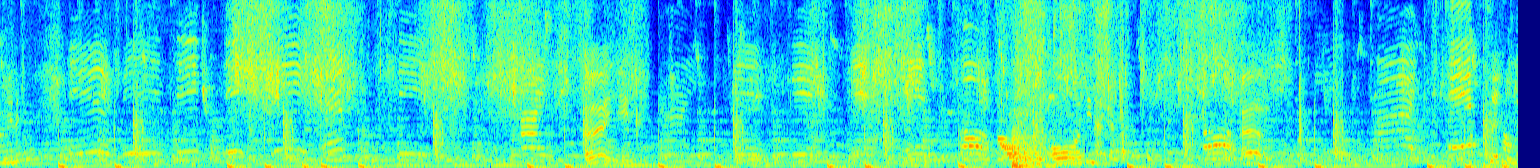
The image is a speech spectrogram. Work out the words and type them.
งเลยนะ เอ้ย โอที่ไหนจ๊ะเออเคยท่องไหม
